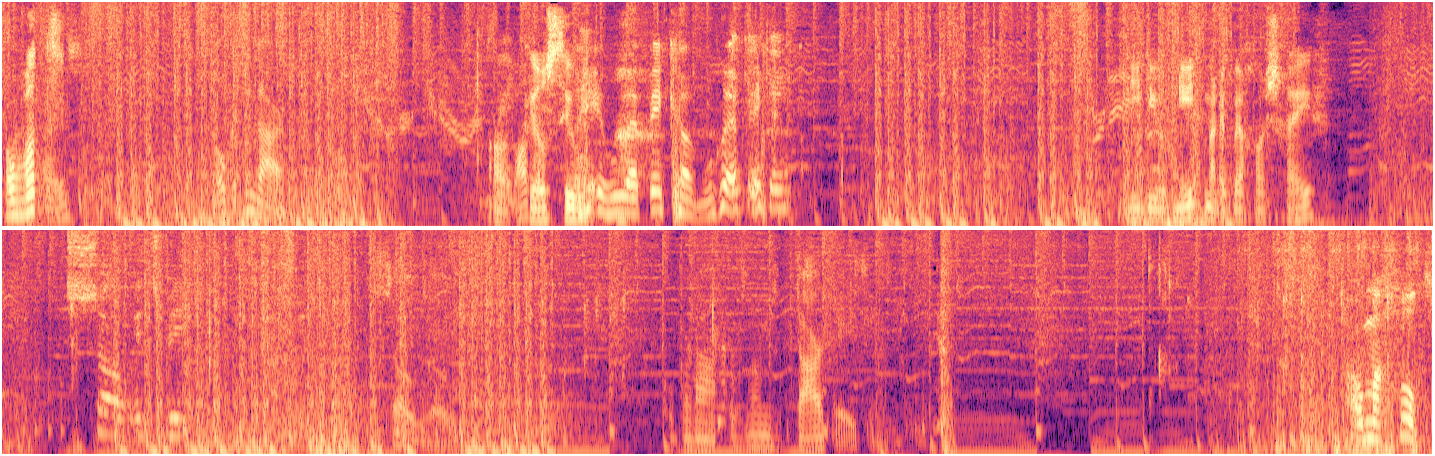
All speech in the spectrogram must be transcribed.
Oh wat? Ook is hem daar. Oh. Hey, hoe heb ik hem? Hoe heb ik oké. Die duwt niet, maar ik ben gewoon scheef. So, it's B. Zo, zo. Kom erna, ik wil nog taart eten. Oh mijn god.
